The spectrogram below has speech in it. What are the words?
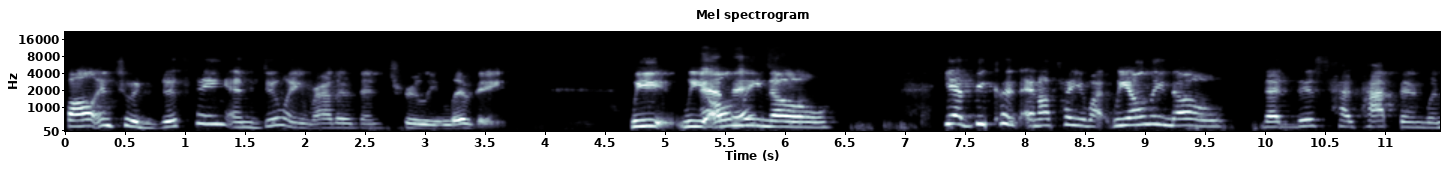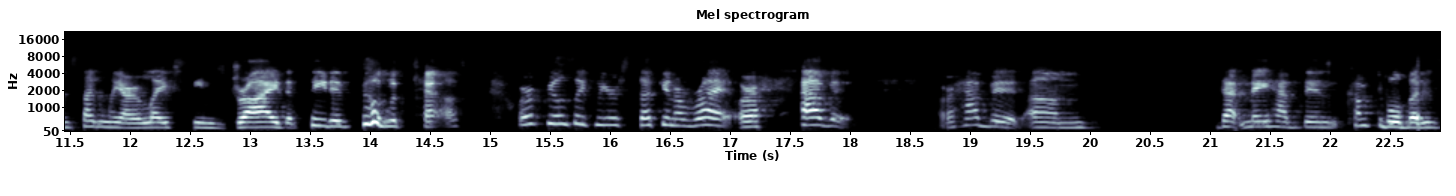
fall into existing and doing rather than truly living. We we Epic. only know, yeah, because and I'll tell you what, we only know that this has happened when suddenly our life seems dry, depleted, filled with tasks, or it feels like we are stuck in a rut or a habit or habit um, that may have been comfortable but is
